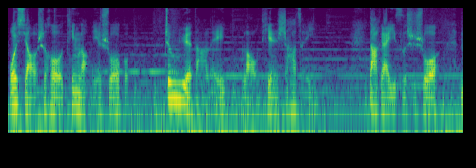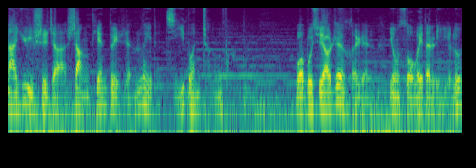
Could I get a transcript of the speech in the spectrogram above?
我小时候听姥爷说过，正月打雷，老天杀贼。大概意思是说，那预示着上天对人类的极端惩罚。我不需要任何人用所谓的理论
